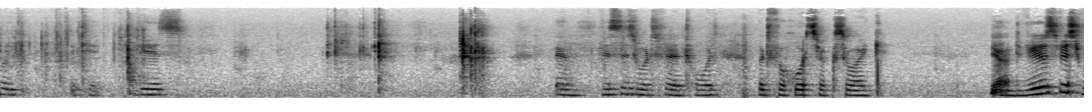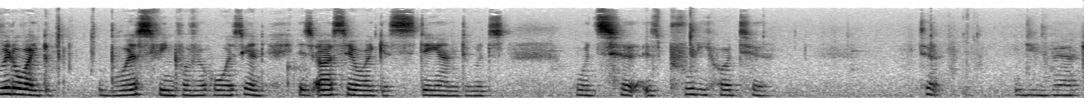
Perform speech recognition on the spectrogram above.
like okay there's and this is what's for horse what the horse looks like. Yeah. And there's this little like breast thing for the horse, and it's also like a stand, which which is pretty hard to to do back.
